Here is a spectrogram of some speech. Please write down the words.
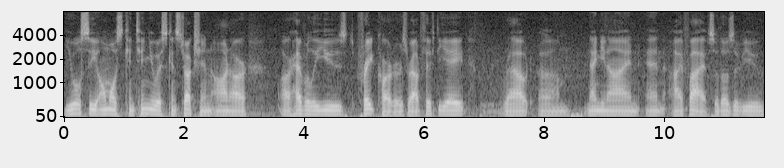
you will see almost continuous construction on our our heavily used freight corridors, Route 58, Route um, 99, and I-5. So those of you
